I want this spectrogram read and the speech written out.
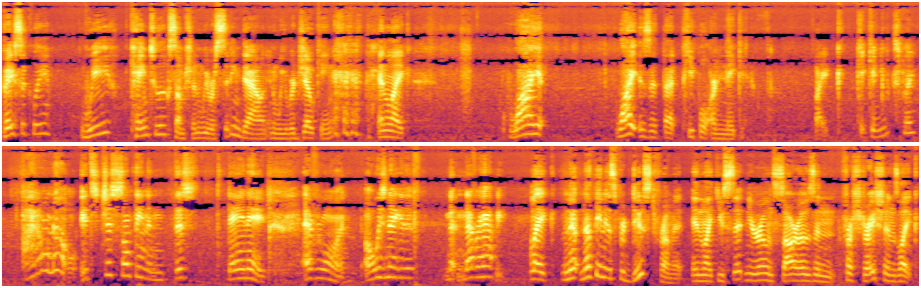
basically, we came to the assumption we were sitting down and we were joking and like, why, why is it that people are negative? Like, can you explain? I don't know. It's just something in this day and age. Everyone always negative, n- never happy. like no, nothing is produced from it and like you sit in your own sorrows and frustrations like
